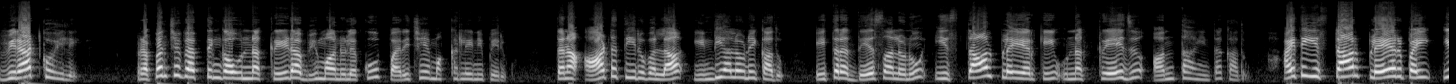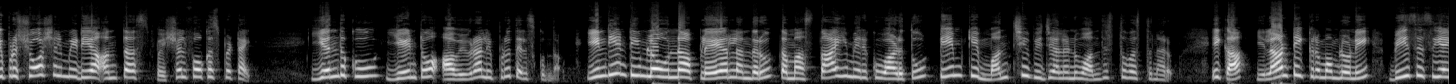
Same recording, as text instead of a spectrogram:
విరాట్ కోహ్లీ ప్రపంచవ్యాప్తంగా ఉన్న క్రీడాభిమానులకు పరిచయం అక్కర్లేని పేరు. తన ఆట తీరు వల్ల ఇండియాలోనే కాదు ఇతర దేశాల్లోనూ ఈ స్టార్ ప్లేయర్కి ఉన్న క్రేజ్ అంతా ఇంత కాదు. అయితే ఈ స్టార్ ప్లేయర్పై ఇప్పుడు సోషల్ మీడియా అంతా స్పెషల్ ఫోకస్ పెట్టాయి. ఎందుకు ఏంటో ఆ వివరాలు ఇప్పుడు తెలుసుకుందాం. ఇండియన్ టీంలో ఉన్న ప్లేయర్లందరూ తమ స్థాయి మేరకు వాడుతూ టీంకి మంచి విజయాలను అందిస్తూ వస్తున్నారు. ఇక ఇలాంటి క్రమంలోనే బీసీసీఐ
